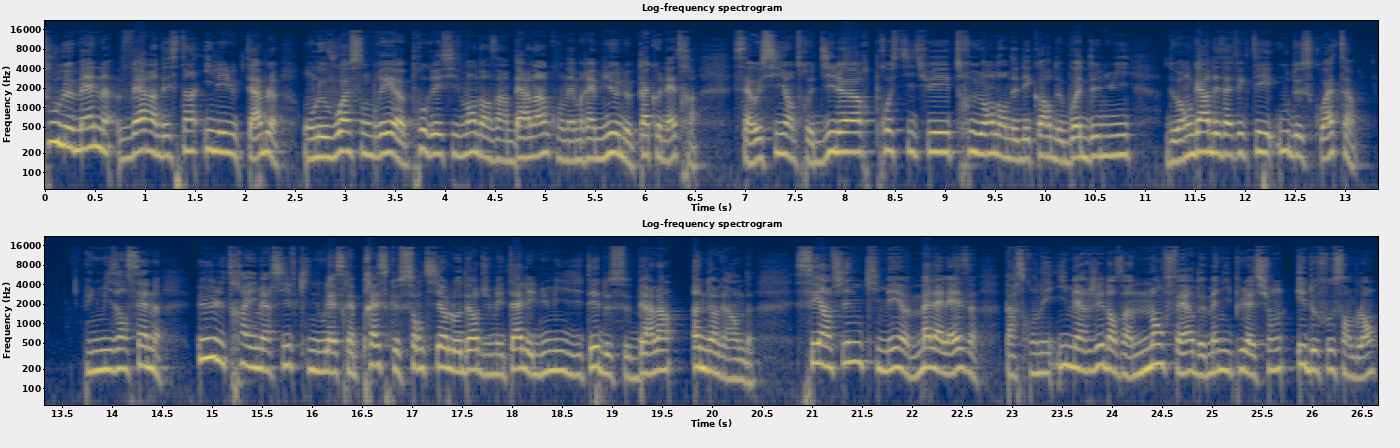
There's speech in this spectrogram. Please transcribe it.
Tout le mène vers un destin inéluctable. On le voit sombrer euh, progressivement dans un Berlin qu'on aimerait mieux ne pas connaître. Ça aussi entre dealers, prostituées, truands dans des décors de boîtes de nuit, de hangars désaffectés ou de squats. Une mise en scène ultra immersive qui nous laisserait presque sentir l'odeur du métal et l'humidité de ce Berlin underground. C'est un film qui met euh, mal à l'aise parce qu'on est immergé dans un enfer de manipulation et de faux semblants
